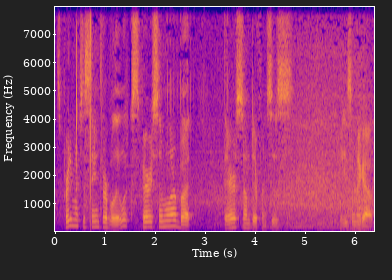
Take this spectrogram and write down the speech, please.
It's pretty much the same turbo. It looks very similar, but there's some differences. These make out.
